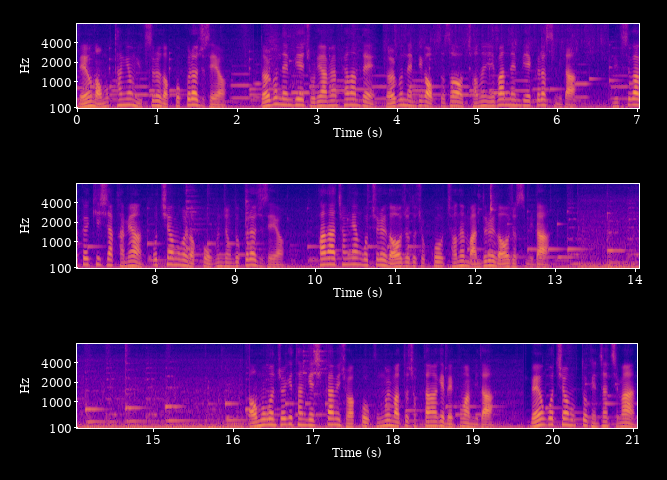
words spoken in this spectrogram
매운 어묵탕용 육수를 넣고 끓여주세요. 넓은 냄비에 조리하면 편한데 넓은 냄비가 없어서 저는 일반 냄비에 끓였습니다. 육수가 끓기 시작하면 꼬치 어묵을 넣고 5분 정도 끓여주세요. 파나 청양고추를 넣어줘도 좋고 저는 만두를 넣어줬습니다. 어묵은 쫄깃한 게 식감이 좋았고 국물 맛도 적당하게 매콤합니다. 매운 꼬치 어묵도 괜찮지만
